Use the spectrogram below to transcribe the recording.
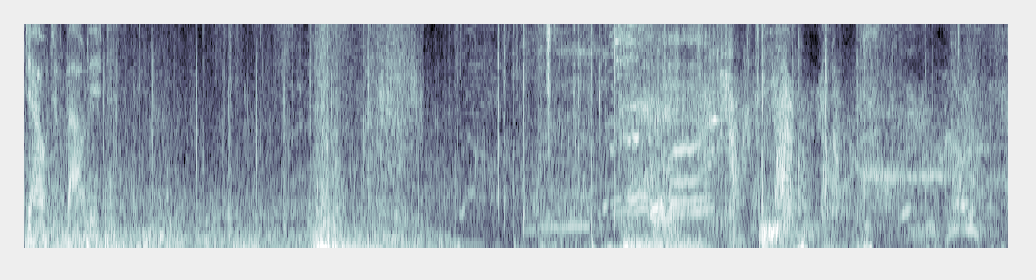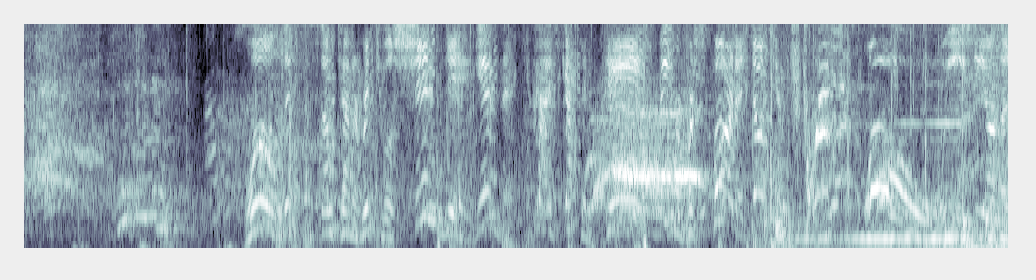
doubt about it. Whoa, this is some kind of ritual shindig, isn't it? You guys got the dance fever for Sparta, don't you? Whoa, easy on the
